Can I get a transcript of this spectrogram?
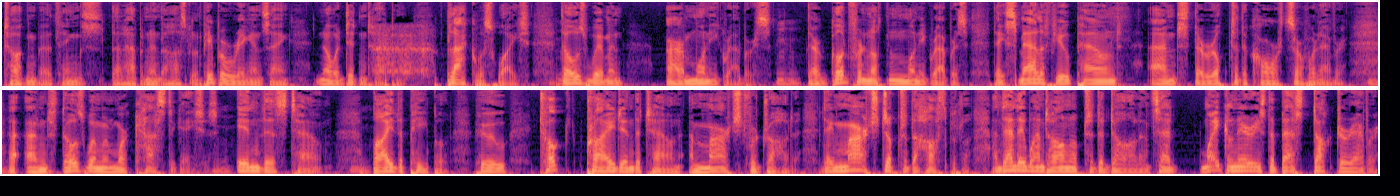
talking about things that happened in the hospital. And people were ringing saying, no, it didn't happen. Black was white. Those women are money grabbers. Mhm. They're good for nothing money grabbers. They smell a few pound and they're up to the courts or whatever. Uh, and those women were castigated in this town by the people who took pride in the town and marched for Drogheda. They marched up to the hospital and then they went on up to the Dáil and said, Michael Neary's the best doctor ever.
